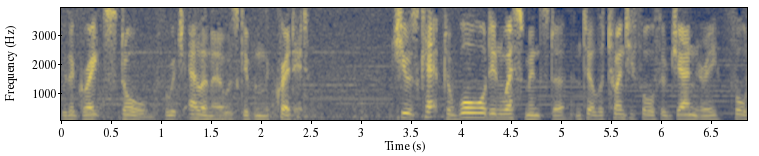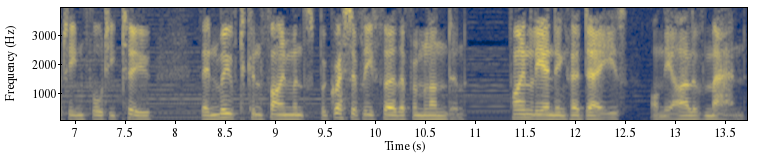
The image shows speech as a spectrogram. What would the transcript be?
with a great storm for which Eleanor was given the credit. She was kept a ward in Westminster until the 24th of January, 1442, then moved to confinements progressively further from London, finally ending her days on the Isle of Man.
